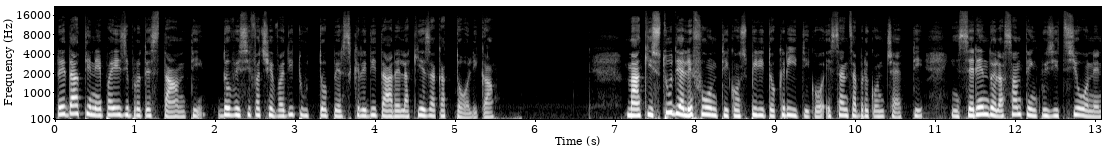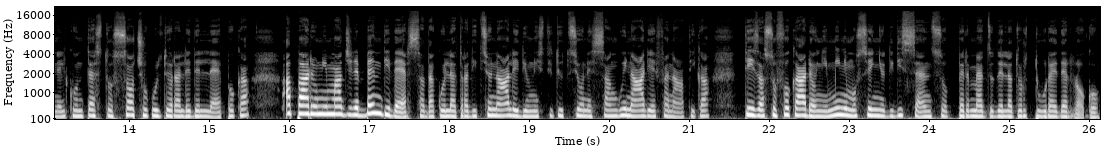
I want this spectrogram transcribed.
redatti nei paesi protestanti, dove si faceva di tutto per screditare la Chiesa cattolica ma a chi studia le fonti con spirito critico e senza preconcetti, inserendo la Santa Inquisizione nel contesto socioculturale dell'epoca, appare un'immagine ben diversa da quella tradizionale di un'istituzione sanguinaria e fanatica, tesa a soffocare ogni minimo segno di dissenso per mezzo della tortura e del rogo.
